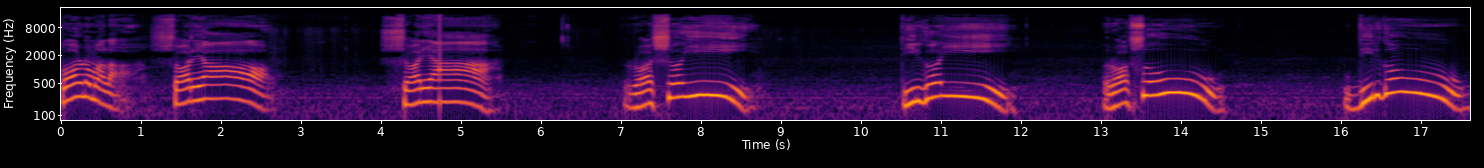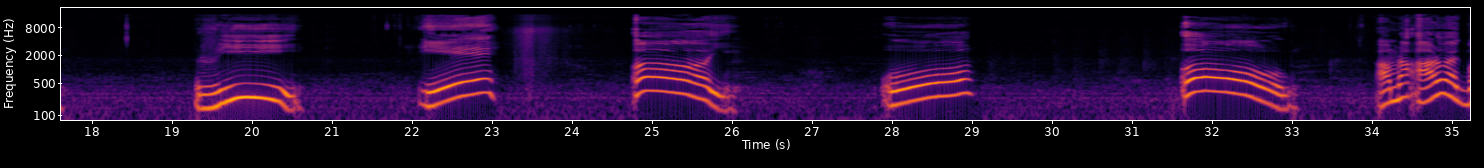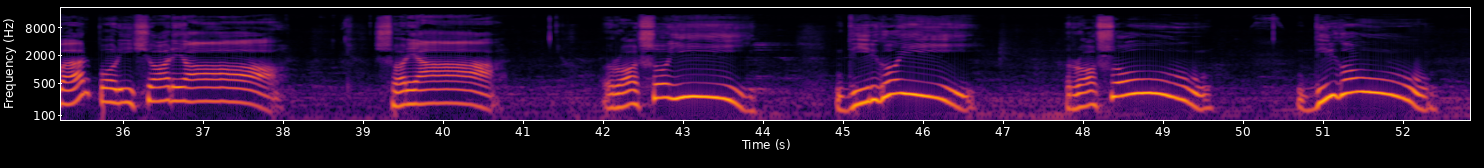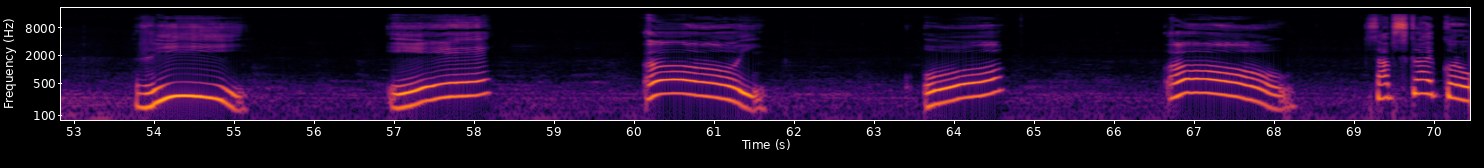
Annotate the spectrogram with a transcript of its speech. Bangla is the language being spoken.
বর্ণমালা সরেয়া সরেয়া রসই দীর্ঘই রসৌ দীর্ঘৌ রি এ ওই ও ও! আমরা আরও একবার পড়ি সরেয়া। সরেয়া। রসই দীর্ঘই রসৌ। দীর্ঘৌ। রি। এ। ওই ও ও সাবস্ক্রাইব করো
